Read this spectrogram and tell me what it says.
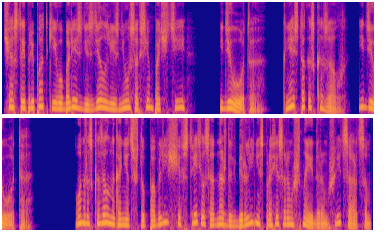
Частые припадки его болезни сделали из него совсем почти идиота. Князь так и сказал — идиота. Он рассказал, наконец, что Павлище встретился однажды в Берлине с профессором Шнейдером, швейцарцем,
